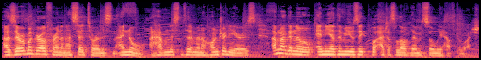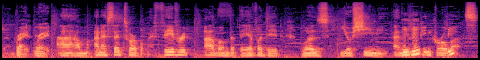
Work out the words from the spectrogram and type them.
I was there with my girlfriend, and I said to her, "Listen, I know I haven't listened to them in a hundred years. I'm not gonna know any of the music, but I just love them, so we have to watch them." Right, right. Um, and I said to her, "But my favorite album that they ever did was Yoshimi and Mm-hmm. the Pink Robots."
